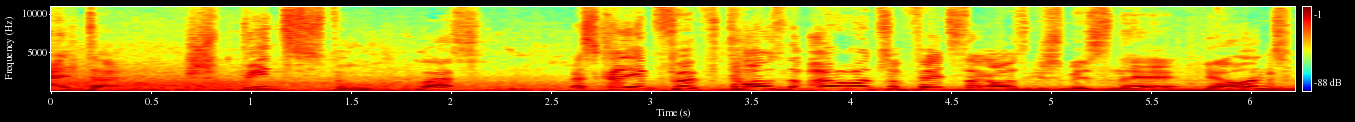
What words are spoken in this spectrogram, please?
Alter, spinnst du? Was? Das kann eben 5000 Euro zum Fenster rausgeschmissen, ey. Ja und?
